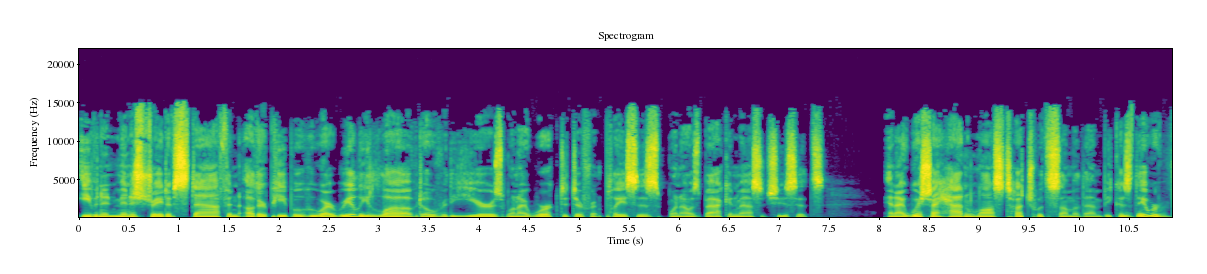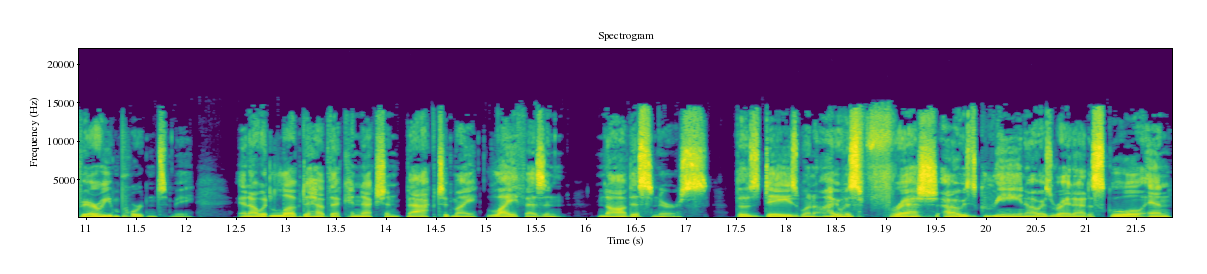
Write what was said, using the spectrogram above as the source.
even administrative staff and other people who I really loved over the years when I worked at different places when I was back in Massachusetts. And I wish I hadn't lost touch with some of them because they were very important to me. And I would love to have that connection back to my life as a novice nurse. Those days when I was fresh, I was green, I was right out of school. And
